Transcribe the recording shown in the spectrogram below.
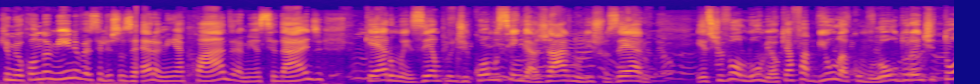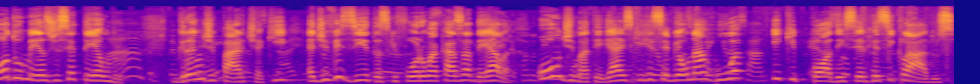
que o meu condomínio vai ser lixo zero, a minha quadra, a minha cidade. Quer um exemplo de como se engajar no lixo zero? Este volume é o que a Fabiola acumulou durante todo o mês de setembro. Grande parte aqui é de visitas que foram à casa dela ou de materiais que recebeu na rua e que podem ser reciclados.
